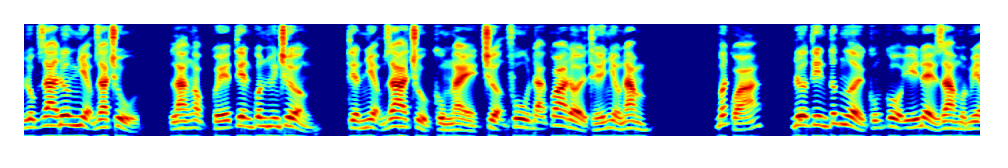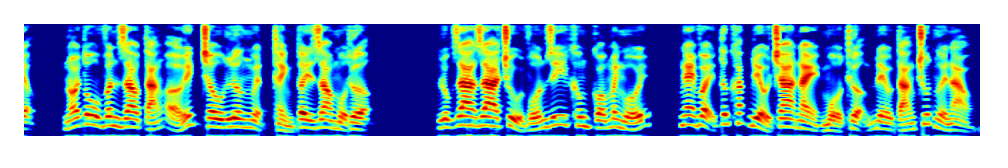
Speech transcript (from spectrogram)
Lục gia đương nhiệm gia chủ, là Ngọc Quế tiên quân huynh trưởng, tiền nhiệm gia chủ cùng này trượng phu đã qua đời thế nhiều năm. Bất quá, đưa tin tức người cũng cố ý để ra một miệng, nói Tô Vân Giao táng ở Ích Châu Lương Nguyệt thành Tây Giao mộ thượng. Lục gia gia chủ vốn dĩ không có manh mối, nghe vậy tức khắc điều tra này mộ thượng đều táng chút người nào.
